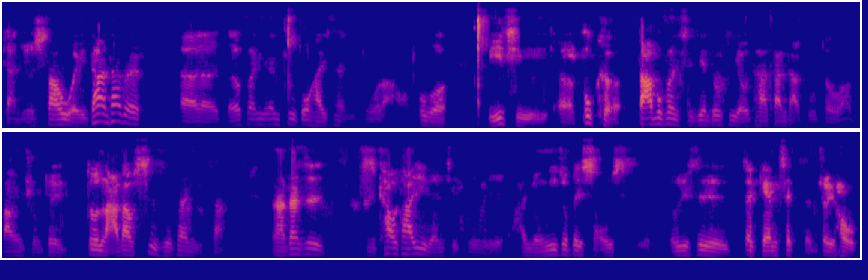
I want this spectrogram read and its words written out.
感觉稍微，当然他的呃得分跟助攻还是很多了哦，不过比起呃不可，大部分时间都是由他单打独斗啊，帮球队都拿到四十分以上，那但是只靠他一人其实很容易就被守死，尤其是在 Game Six 的最后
